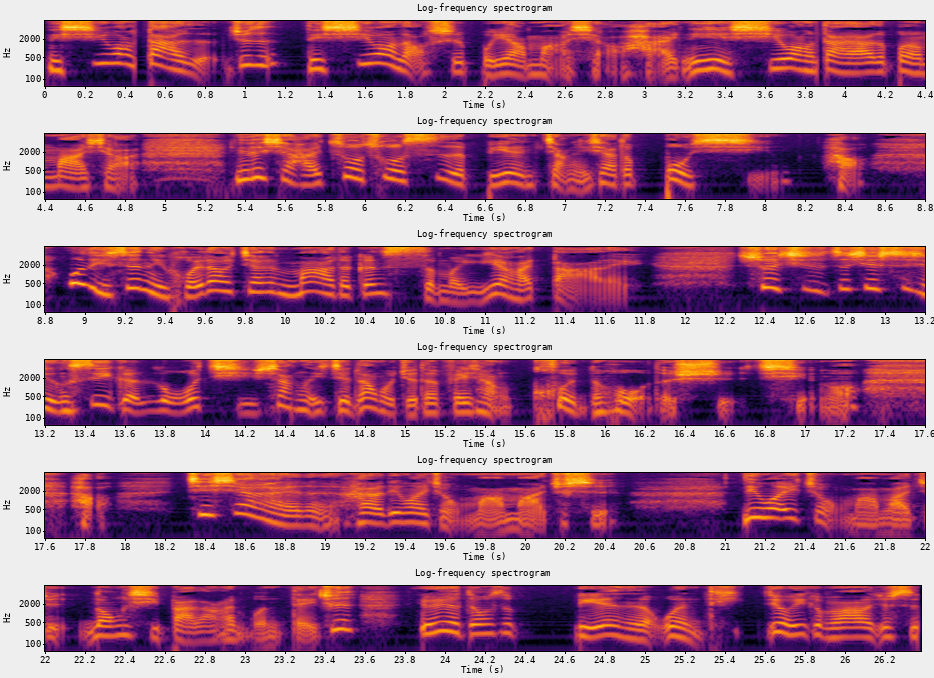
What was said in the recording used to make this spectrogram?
你希望大人，就是你希望老师不要骂小孩，你也希望大家都不能骂小孩。你的小孩做错事，别人讲一下都不行。好，问题是你回到家里骂的跟什么一样，还打嘞。所以其实这些事情是一个逻辑上的一件让我觉得非常困惑的事情哦。好，接下来呢，还有另外一种妈妈，就是。另外一种妈妈就东西把人的问题，就是有一个都是别人的问题。有一个妈妈就是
